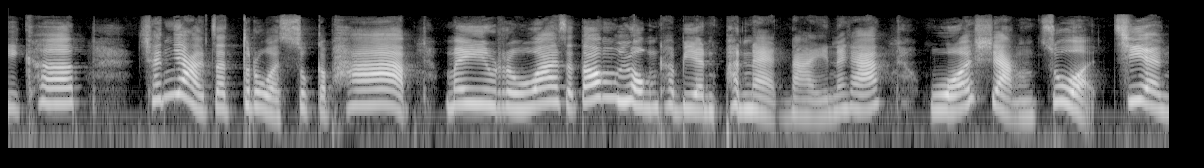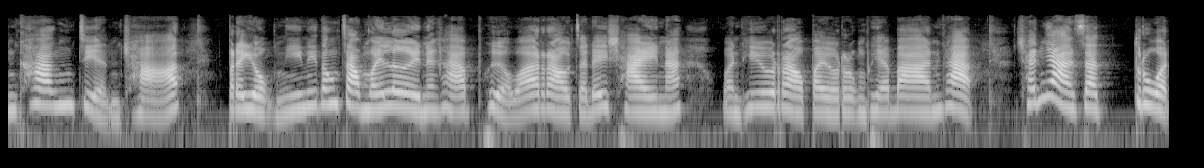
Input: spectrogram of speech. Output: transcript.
一科ฉันอยากจะตรวจสุขภาพ ไม่รู้ว่าจะต้องลงทะเบียนแผนกไหนนะคะ 我想做健康检查ประโยคนี้นี่ต้องจำไว้เลยนะคะ เผื่อว่าเราจะได้ใช้นะ วันที่เราไปโรงพยาบาลค่ะ ฉันอยากจะตรวจ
